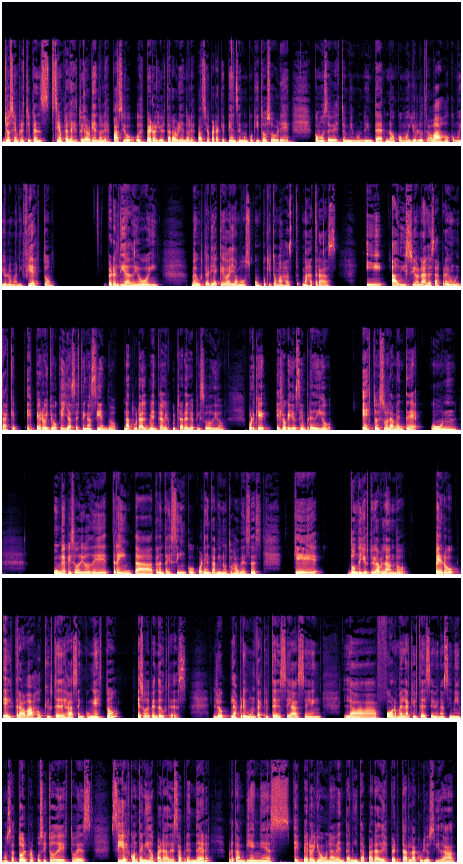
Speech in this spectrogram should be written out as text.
yo siempre, estoy siempre les estoy abriendo el espacio, o espero yo estar abriendo el espacio para que piensen un poquito sobre cómo se ve esto en mi mundo interno, cómo yo lo trabajo, cómo yo lo manifiesto. Pero el día de hoy me gustaría que vayamos un poquito más, más atrás y adicional a esas preguntas que espero yo que ya se estén haciendo naturalmente al escuchar el episodio, porque es lo que yo siempre digo, esto es solamente un, un episodio de 30, 35, 40 minutos a veces, que donde yo estoy hablando, pero el trabajo que ustedes hacen con esto, eso depende de ustedes. Las preguntas que ustedes se hacen, la forma en la que ustedes se ven a sí mismos. O sea, todo el propósito de esto es, sí, es contenido para desaprender, pero también es, espero yo, una ventanita para despertar la curiosidad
